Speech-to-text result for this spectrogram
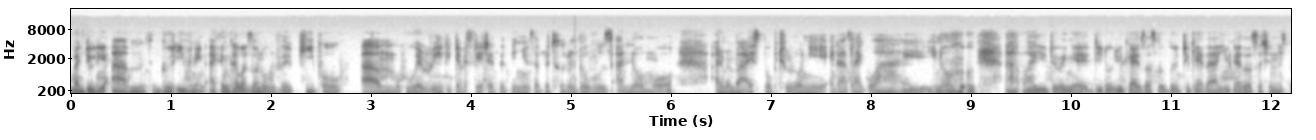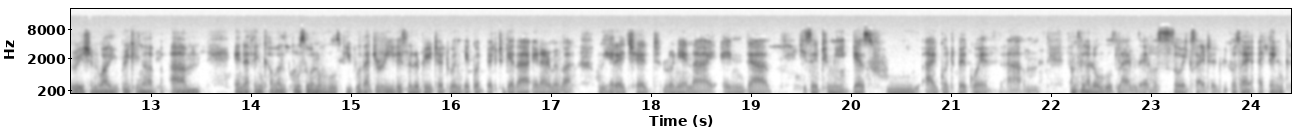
Manduli, um, good evening. I think I was one of the people um, who were really devastated with the news that the Ndlovus are no more. I remember I spoke to Ronnie and I was like, why? You know, uh, why are you doing it? You know, you guys are so good together. You guys are such an inspiration. Why are you breaking up? Um, and I think I was also one of those people that really celebrated when they got back together. And I remember we had a chat, Ronnie and I, and uh, he said to me, guess who I got back with? Um, something along those lines. And I was so excited because I, I think,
